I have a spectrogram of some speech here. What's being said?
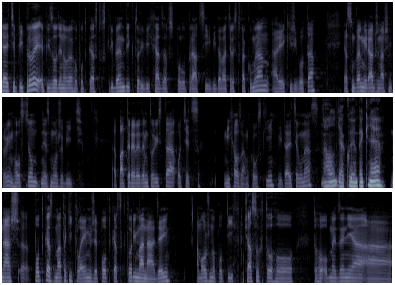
Vítajte pri prvej epizóde nového podcastu Skribendy, ktorý vychádza v spolupráci vydavateľstva Kumran a Rieky života. Ja som veľmi rád, že našim prvým hostom dnes môže byť pater redemptorista, otec Michal Zamkovský. Vítajte u nás. No, ďakujem pekne. Náš e, podcast má taký claim, že podcast, ktorý má nádej a možno po tých časoch toho, toho obmedzenia a e,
